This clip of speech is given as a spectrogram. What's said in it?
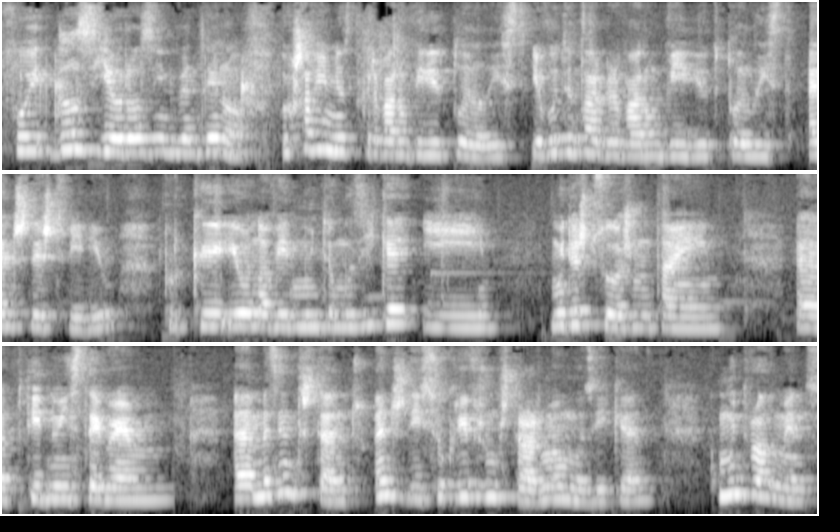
Foi 12,99€. Eu gostava imenso de gravar um vídeo de playlist. Eu vou tentar gravar um vídeo de playlist antes deste vídeo, porque eu ando a ouvir muita música e muitas pessoas me têm ah, pedido no Instagram. Ah, mas entretanto, antes disso, eu queria vos mostrar uma música que muito provavelmente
